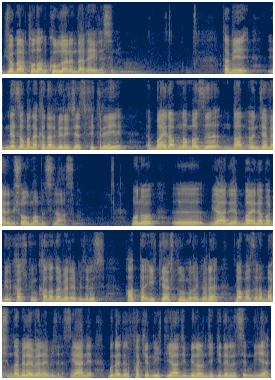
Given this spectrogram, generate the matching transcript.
cömert olan kullarından eylesin. Tabi ne zamana kadar vereceğiz fitreyi? Bayram namazından önce vermiş olmamız lazım. Bunu e, yani bayrama birkaç gün kala da verebiliriz. Hatta ihtiyaç durumuna göre Ramazan'ın başında bile verebiliriz. Yani bu nedir? Fakirin ihtiyacı bir an önce giderilsin diye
